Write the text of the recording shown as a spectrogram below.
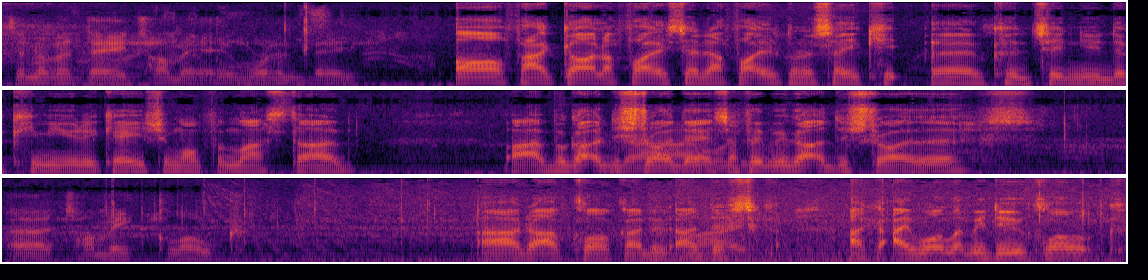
It's another day, Tommy. It wouldn't be. Oh thank God! I thought he said. I thought he was gonna say uh, continue the communication one from last time. Right, have we got to destroy Nah, this? I wouldn't think we that. got to destroy this. Uh, Tommy, cloak. I don't have cloak. I, did, I just. I, I won't let me do cloak.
